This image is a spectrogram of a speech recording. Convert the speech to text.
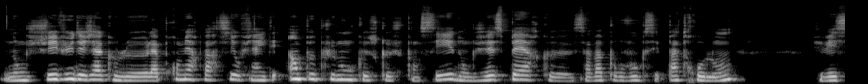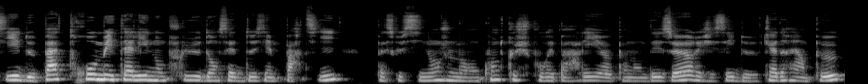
Donc j'ai vu déjà que la première partie au final était un peu plus longue que ce que je pensais, donc j'espère que ça va pour vous, que c'est pas trop long. Je vais essayer de pas trop m'étaler non plus dans cette deuxième partie, parce que sinon je me rends compte que je pourrais parler euh, pendant des heures et j'essaye de cadrer un peu.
